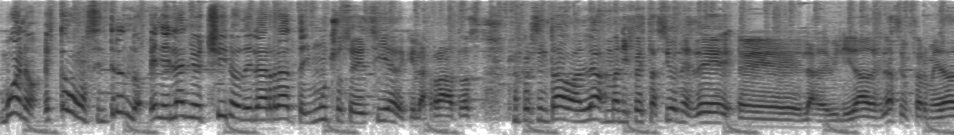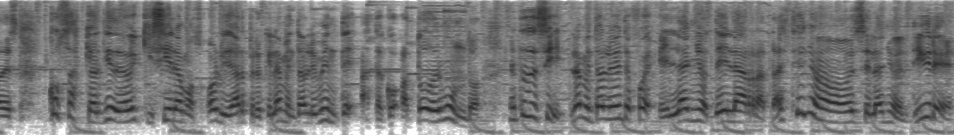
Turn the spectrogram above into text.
bueno, estábamos entrando en el año chino de la rata y mucho se decía de que las ratas representaban las manifestaciones de eh, las debilidades, las enfermedades, cosas que al día de hoy quisiéramos olvidar pero que lamentablemente atacó a todo el mundo. Entonces sí, lamentablemente fue el año de la rata. Este es el año del tigre?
